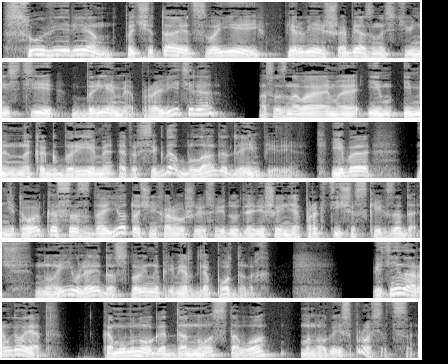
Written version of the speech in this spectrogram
суверен почитает своей первейшей обязанностью нести бремя правителя, осознаваемое им именно как бремя, это всегда благо для империи. Ибо не только создает очень хорошую среду для решения практических задач, но и является достойный пример для подданных. Ведь недаром говорят, кому много дано, с того много и спросится.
